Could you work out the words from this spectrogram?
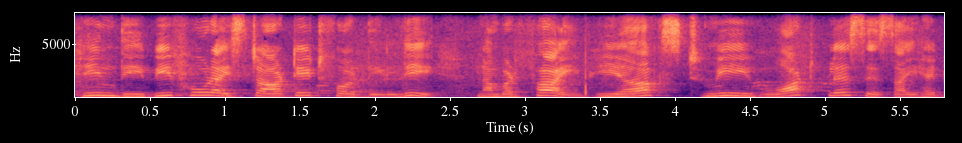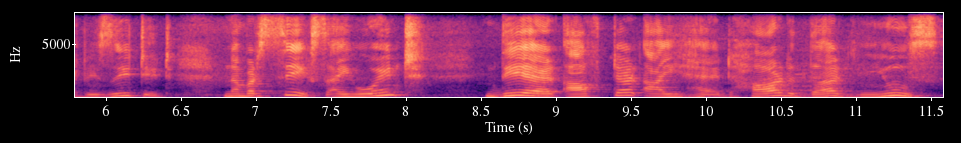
Hindi before I started for Delhi. Number five, he asked me what places I had visited. Number six, I went there after I had heard the news.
